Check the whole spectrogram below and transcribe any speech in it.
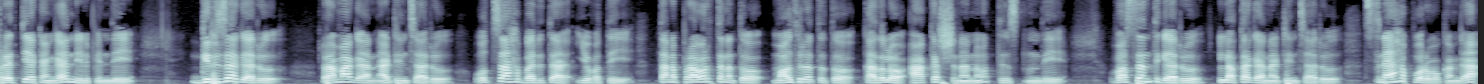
ప్రత్యేకంగా నిలిపింది. గిరిజా గారు రమాగా నటించారు. ఉత్సాహభరిత యువతి తన ప్రవర్తనతో మధురతతో కథలో ఆకర్షణను తెస్తుంది. వసంత్ గారు లతగా నటించారు. స్నేహపూర్వకంగా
